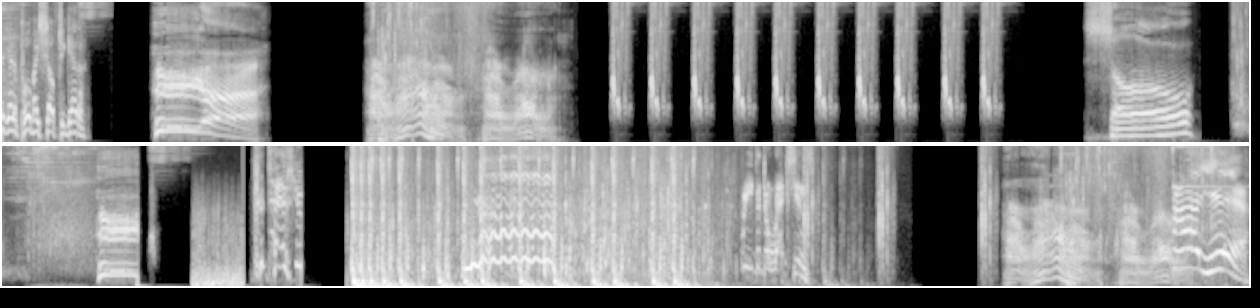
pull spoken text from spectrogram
I gotta pull myself together. So... Catastrophe! Read the directions! Ah, yeah!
